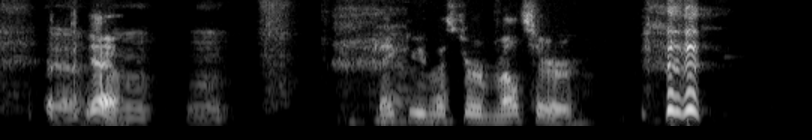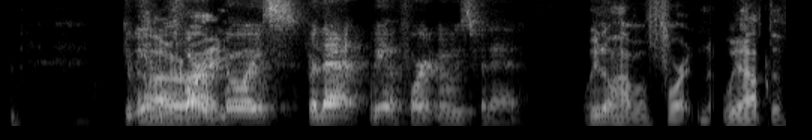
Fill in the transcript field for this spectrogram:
yeah. Yeah. Mm, mm. Thank you, Mr. Meltzer. Do we have a fart right. noise for that? We have a fart noise for that. We don't have a fort. We have to.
